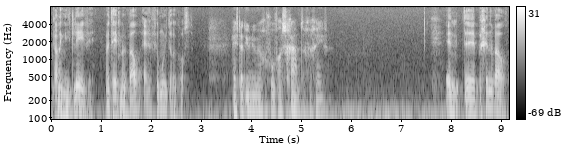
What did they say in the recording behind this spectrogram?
kan ik niet leven. Maar het heeft me wel erg veel moeite gekost. Heeft dat u nu een gevoel van schaamte gegeven? In het eh, begin wel.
